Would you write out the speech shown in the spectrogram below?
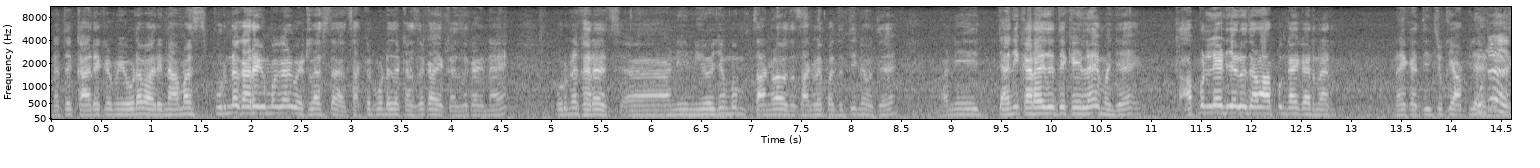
नाही तर कार्यक्रम एवढा भारी ना आम्हाला पूर्ण कार्यक्रम बघायला भेटला असता. साखरपुड्याचं कसं काय कसं काय नाही. पूर्ण खरंच. आणि नियोजन पण चांगला होता चांगल्या पद्धतीने होते. आणि त्यांनी करायचं ते केलंय म्हणजे आपण लेट गेलो त्याला आपण काय करणार? नाही का? ती चुकी आपली आहे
